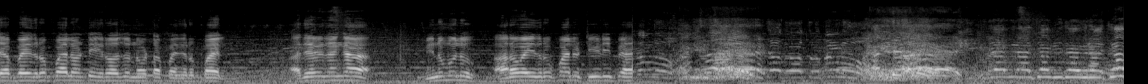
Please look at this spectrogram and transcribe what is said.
డెబ్బై ఐదు రూపాయలు ఉంటే ఈరోజు నూట పది రూపాయలు అదేవిధంగా మినుములు అరవై ఐదు రూపాయలు టీడీపీ ఇదే విరాజం ఇదే విరాజం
